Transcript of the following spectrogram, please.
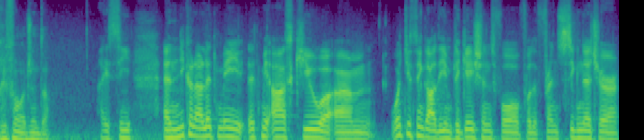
reform agenda. I see. And Nicolas, let me let me ask you, um, what do you think are the implications for, for the French signature?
